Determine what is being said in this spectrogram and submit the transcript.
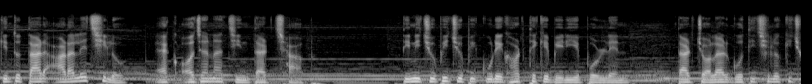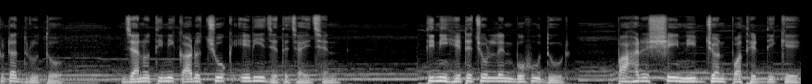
কিন্তু তার আড়ালে ছিল এক অজানা চিন্তার ছাপ। তিনি চুপি চুপি কুড়ে ঘর থেকে বেরিয়ে পড়লেন। তার চলার গতি ছিল কিছুটা দ্রুত, যেন তিনি কারও চোখ এড়িয়ে যেতে চাইছেন। তিনি হেঁটে চললেন বহু দূর, পাহাড়ের সেই নির্জন পথের দিকে,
